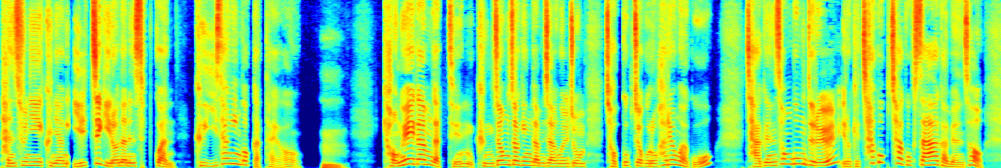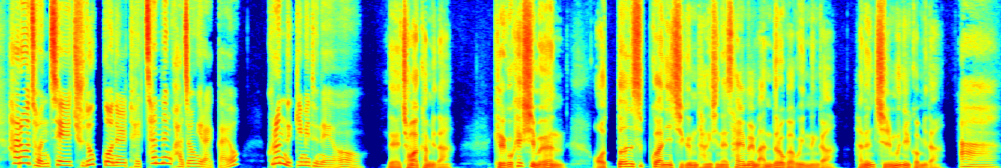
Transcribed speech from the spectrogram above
단순히 그냥 일찍 일어나는 습관, 그 이상인 것 같아요. 음, 경외감 같은 긍정적인 감정을 좀 적극적으로 활용하고 작은 성공들을 이렇게 차곡차곡 쌓아가면서 하루 전체의 주도권을 되찾는 과정이랄까요? 그런 느낌이 드네요. 네, 정확합니다. 결국 핵심은 어떤 습관이 지금 당신의 삶을 만들어가고 있는가 하는 질문일 겁니다. 아,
